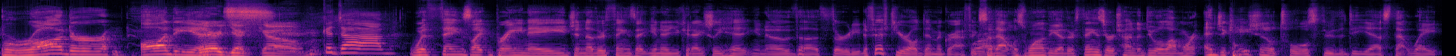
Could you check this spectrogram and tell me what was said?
Broader audience. There you go. Good job. with things like brain age and other things that you know you could actually hit you know the 30 to 50 year old demographic so that was one of the other things they were trying to do a lot more educational tools through the ds that way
